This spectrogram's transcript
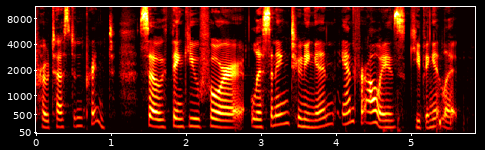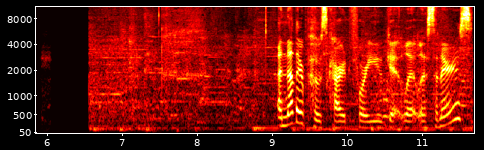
protest and print. So thank you for listening, tuning in, and for always keeping it lit. Another postcard for you, Get Lit listeners.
